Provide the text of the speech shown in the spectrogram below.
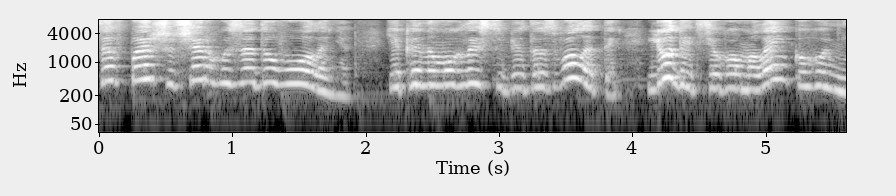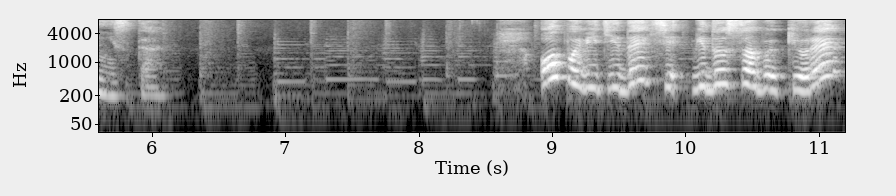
це в першу чергу задоволення, яке не могли собі дозволити люди цього маленького міста. Оповідь йдеться від особи Кюре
